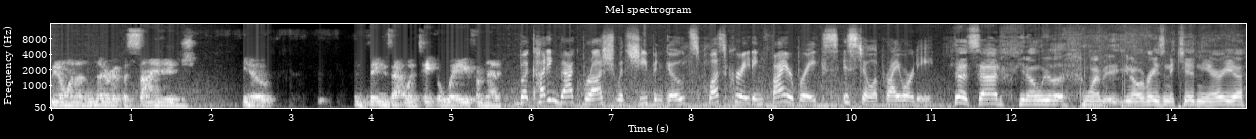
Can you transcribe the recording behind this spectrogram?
We don't want to litter it with signage, you know, and things that would take away from that. But cutting back brush with sheep and goats, plus creating fire breaks, is still a priority. Yeah, it's sad. You know, we want to, you know, raising a kid in the area.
